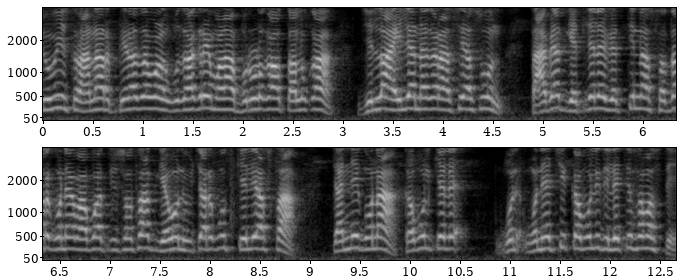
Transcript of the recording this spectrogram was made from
चोवीस राहणार पिराजवळ उजागरे मळा बुरुडगाव तालुका जिल्हा अहिल्यानगर असे असून ताब्यात घेतलेल्या व्यक्तींना सदर गुन्ह्याबाबत विश्वासात घेऊन विचारपूस केली असता त्यांनी गुन्हा कबूल केले गुन्ह गुन्ह्याची कबुली दिल्याचे समजते.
